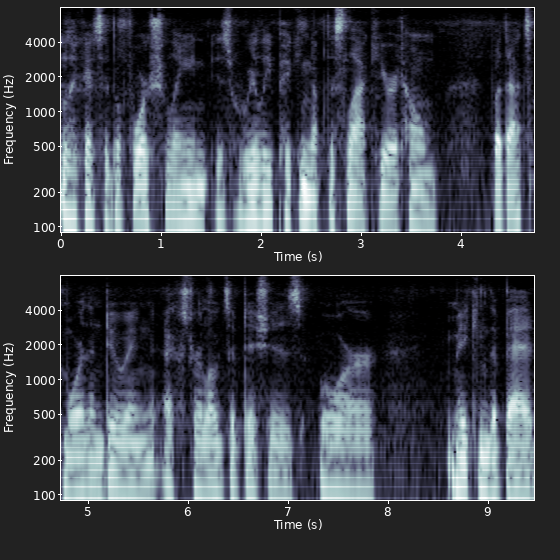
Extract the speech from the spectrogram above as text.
like I said before, Shalane is really picking up the slack here at home, but that's more than doing extra loads of dishes or making the bed,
